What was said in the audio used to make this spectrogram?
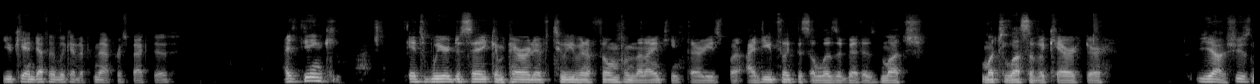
you can definitely look at it from that perspective. I think it's weird to say comparative to even a film from the 1930s, but I do feel like this Elizabeth is much, much less of a character. yeah she's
